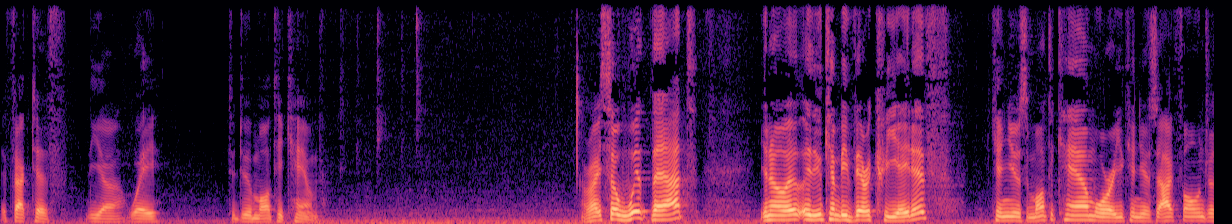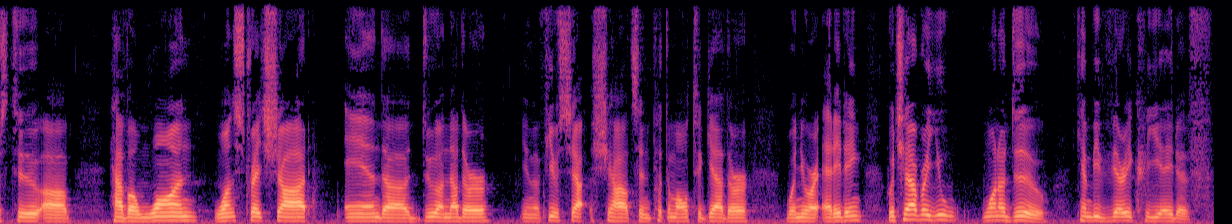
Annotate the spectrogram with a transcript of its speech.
effective the uh, way to do multicam. All right, so with that, you know, it, you can be very creative. You can use multicam or you can use iPhone just to uh, have a one one straight shot and uh, do another, you know, a few sh- shots and put them all together when you are editing. Whichever you want to do can be very creative.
